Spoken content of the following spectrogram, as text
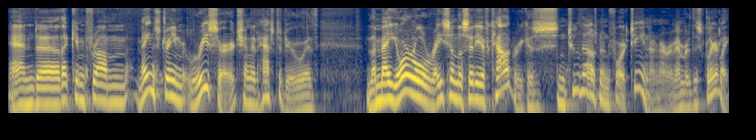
and uh, that came from mainstream research, and it has to do with the mayoral race in the city of Calgary. Because in 2014, and I remember this clearly,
